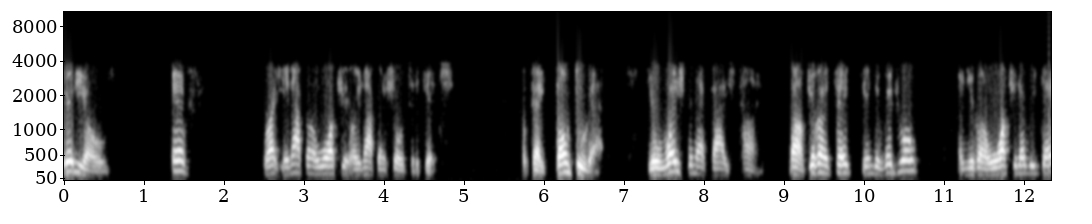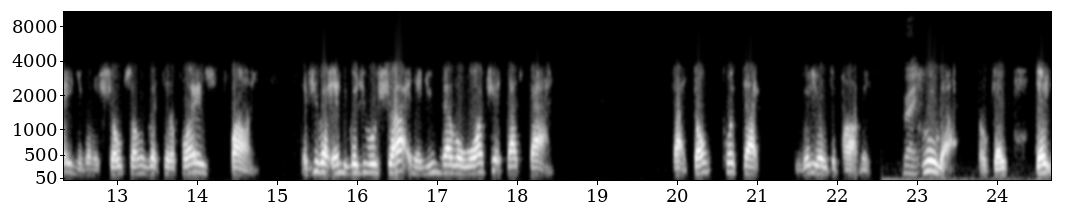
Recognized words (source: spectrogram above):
videoed if, right, you're not going to watch it or you're not going to show it to the kids. Okay, don't do that. You're wasting that guy's time. Now, if you're going to take the individual, and you're going to watch it every day and you're going to show some of it to the players, fine. If you've got individual shot and then you never watch it, that's bad. That, don't put that video department right. through that. Okay, they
